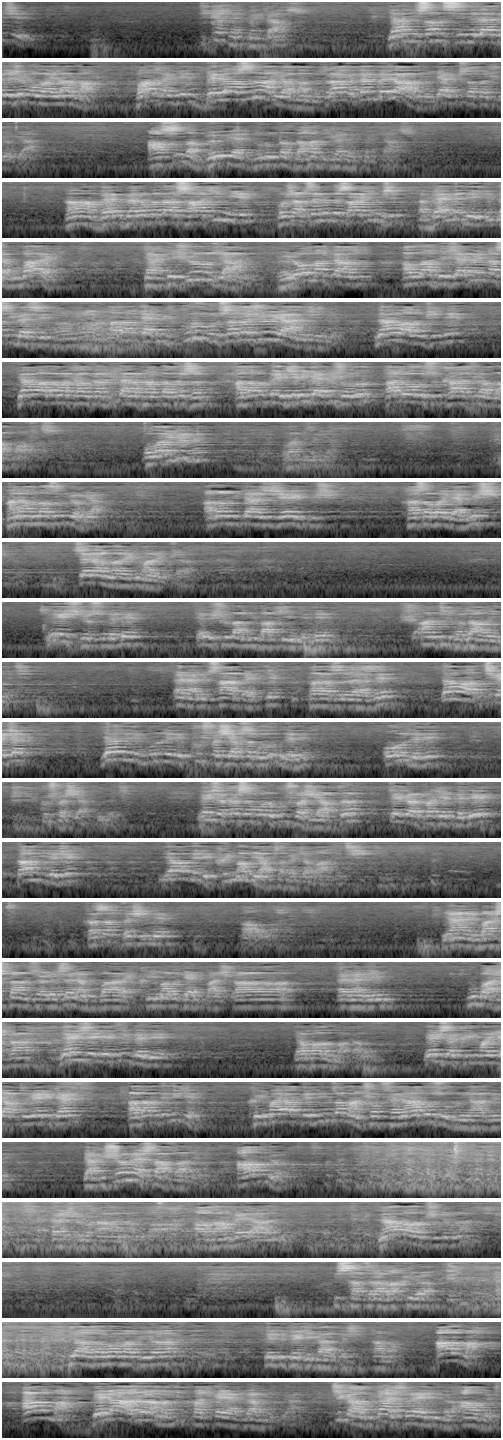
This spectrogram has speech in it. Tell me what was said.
Onun için dikkat etmek lazım. Yani insanı sinirlendirecek olaylar var. Bazen gelip belasını arıyor adam mesela. Hakikaten bela arıyor. Gelmiş sataşıyor yani. Aslında böyle durumda daha dikkat etmek lazım. Ha ben, ben o kadar sakin miyim? Hocam sen de sakin misin? Ya ben de değilim de mübarek. Dertleşiyoruz yani. Öyle olmak lazım. Allah becermek nasip etsin. Adam gelmiş kuru kuru sataşıyor yani şimdi. Ne yapalım şimdi? Ya adama kalkar bir tane patlatırsın. Adamın da eceli gelmiş olur. Hadi olursun katil Allah muhafaza. Olabilir mi? Olabilir ya. Hani anlatılıyor ya. Adam bir tanesi şeye gitmiş. Kasaba gelmiş. Selamünaleyküm aleykümselam. Ne istiyorsun dedi. Dedi şuradan bir bakayım dedi. Şu antrikotu alayım dedi. Efendim saat etti. Parasını verdi. Tamam çıkacak. Ya dedi bunu dedi kuşbaşı yapsak olur mu dedi. Olur dedi. Kuşbaşı yaptım dedi. Neyse kasap onu kuşbaşı yaptı. Tekrar paketledi. Tam gidecek. Ya dedi kıyma mı yapsak acaba dedi. Kasap da şimdi Allah. Yani baştan söylesene mübarek. Kıymalık et başka. Efendim bu başka. Neyse getir dedi. Yapalım bakalım. Neyse kıymayı yaptı verirken adam dedi ki kıyma yap dediğim zaman çok fena bozuldun ya dedi. Yakışıyor mu esnaflar dedi. Almıyor. Subhanallah. Adam bela. Ne yapalım şimdi buna? Bir satıra bakıyor. bir adama bakıyor. Dedi peki kardeşim tamam. Alma. Alma. Bela arıyor ama git başka yerden bul yani. Çıkardı kaç lira 50 lira al dedi.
